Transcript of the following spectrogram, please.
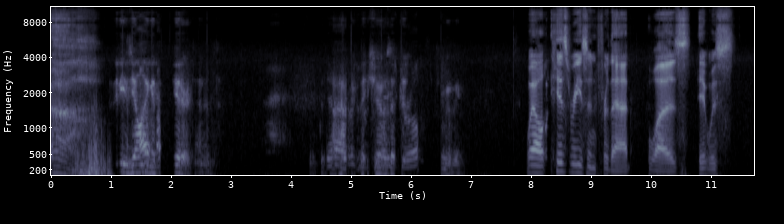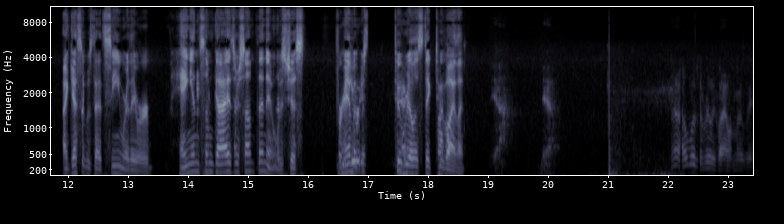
And he's yelling at the theater attendants. Yeah, it was a shows teenage that movie. well, his reason for that was it was, I guess it was that scene where they were hanging some guys or something. It was just for him, it was too realistic, too violent. Yeah, yeah. No, it was a really violent movie.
